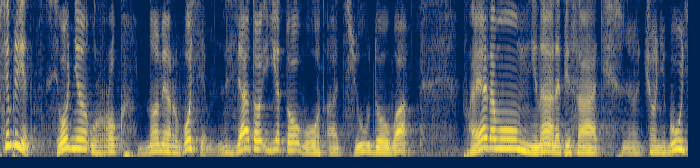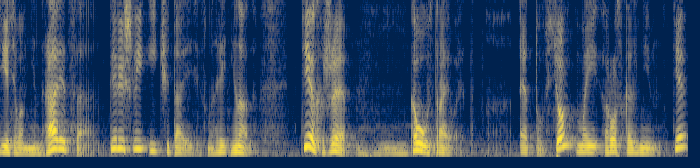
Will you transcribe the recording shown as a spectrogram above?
Всем привет! Сегодня урок номер 8. Взято это вот отсюда. Поэтому не надо писать э, что-нибудь, если вам не нравится. Перешли и читаете, смотреть не надо. Тех же, кого устраивает это все, мои россказни, те,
